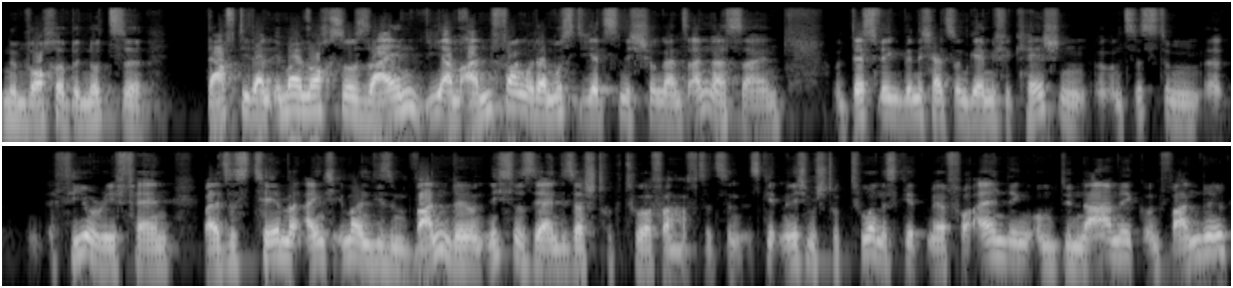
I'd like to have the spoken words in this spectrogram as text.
eine Woche benutze? Darf die dann immer noch so sein wie am Anfang oder muss die jetzt nicht schon ganz anders sein? Und deswegen bin ich halt so ein Gamification und System äh, Theory-Fan, weil Systeme eigentlich immer in diesem Wandel und nicht so sehr in dieser Struktur verhaftet sind. Es geht mir nicht um Strukturen, es geht mir vor allen Dingen um Dynamik und Wandel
